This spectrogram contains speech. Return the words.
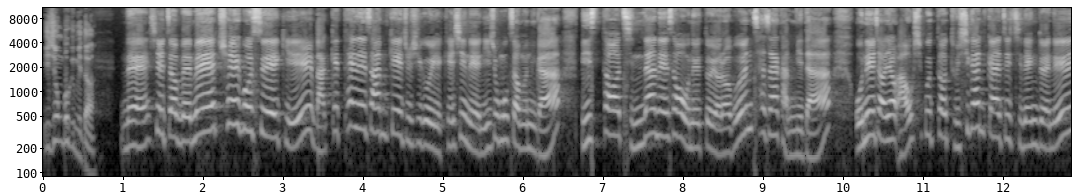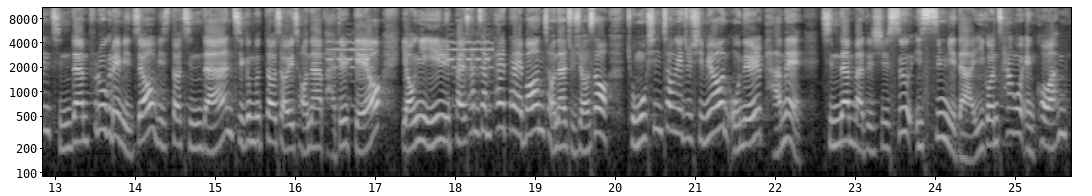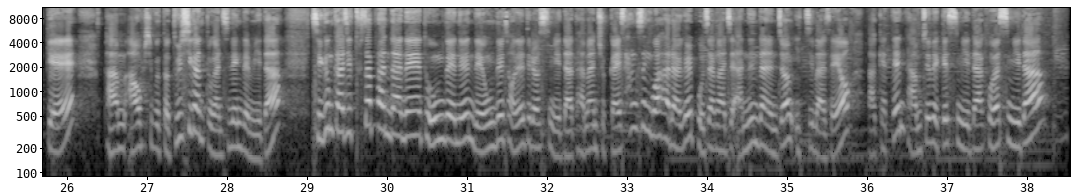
이종복입니다. 네, 실전 매매 최고수의 길 마켓 10에서 함께 해주시고 계시는 이종목 전문가 미스터 진단에서 오늘 또 여러분 찾아갑니다. 오늘 저녁 9시부터 2시간까지 진행되는 진단 프로그램이죠. 미스터 진단. 지금부터 저희 전화 받을게요. 0221283388번 전화 주셔서 종목 신청해 주시면 오늘 밤에 진단 받으실 수 있습니다. 이건 창호 앵커와 함께 밤 9시부터 2시간 동안 진행됩니다. 지금까지 투자 판단에 도움되는 되는 내용들 전해드렸습니다. 다만 주가의 상승과 하락을 보장하지 않는다는 점 잊지 마세요. 마켓텐 다음 주에 뵙겠습니다. 고맙습니다.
